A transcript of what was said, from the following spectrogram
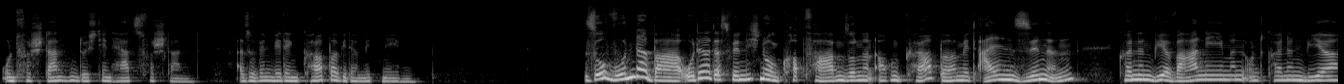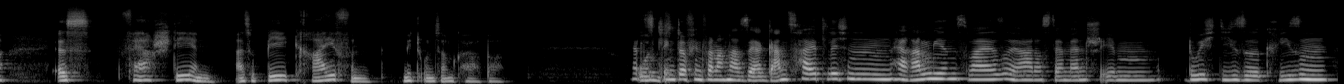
und verstanden durch den Herzverstand. Also wenn wir den Körper wieder mitnehmen. So wunderbar, oder? Dass wir nicht nur einen Kopf haben, sondern auch einen Körper mit allen Sinnen können wir wahrnehmen und können wir es verstehen, also begreifen mit unserem Körper. Ja, das und klingt auf jeden Fall nach einer sehr ganzheitlichen Herangehensweise, ja, dass der Mensch eben durch diese Krisen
